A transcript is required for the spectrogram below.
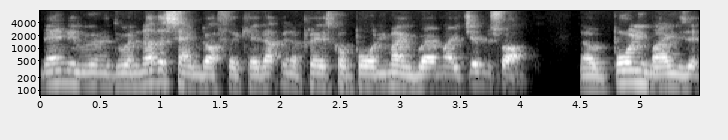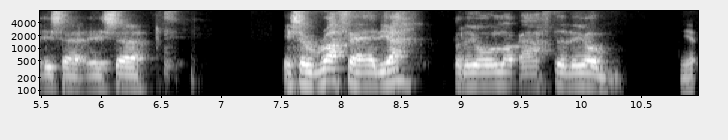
then they were going to do another send off the kid up in a place called Bonymaen, where my gym's from. Now, Bonymaen is a, it's a, it's a rough area, but they all look after their own. Yep.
